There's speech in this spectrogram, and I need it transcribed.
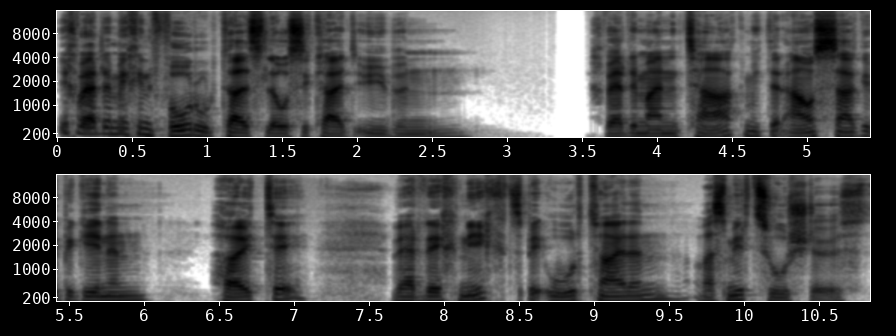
Ich werde mich in Vorurteilslosigkeit üben. Ich werde meinen Tag mit der Aussage beginnen, heute werde ich nichts beurteilen, was mir zustößt,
